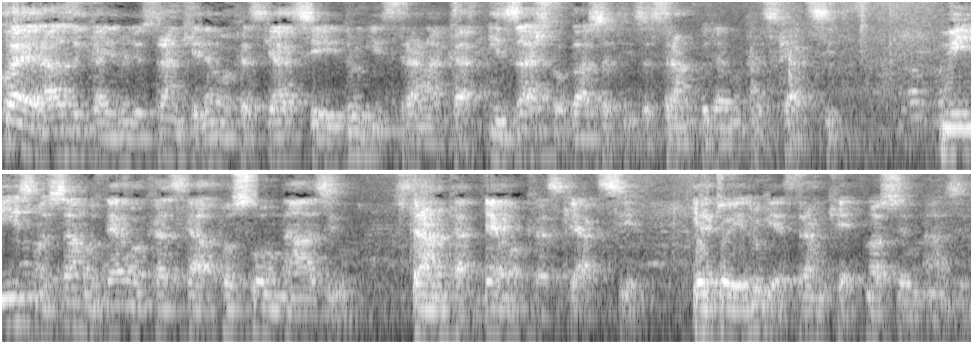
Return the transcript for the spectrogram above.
Koja je razlika između stranke demokratske akcije i drugih stranaka i zašto glasati za stranku demokratske akcije? Mi nismo samo demokratska po svom nazivu, stranka demokratske akcije, jer to i druge stranke nose u nazivu.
